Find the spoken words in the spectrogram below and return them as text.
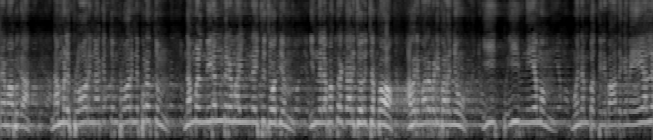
പരിഹാരമാവുക നമ്മൾ ഫ്ലോറിനകത്തും ഫ്ലോറിന് പുറത്തും നമ്മൾ നിരന്തരമായി ഉന്നയിച്ച ചോദ്യം. ഇന്നലെ പത്രക്കാർ ചോദിച്ചപ്പോ അവർ മറുപടി പറഞ്ഞു ഈ ഈ നിയമം മുനമ്പത്തിന് ബാധകമേ അല്ല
